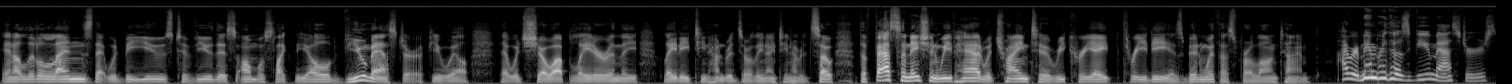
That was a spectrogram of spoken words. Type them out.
and a little lens that would be used to view this almost like the old Viewmaster, if you will, that would show up later in the late 1800s, early 1900s. So the fascination we've had with trying to recreate 3D has been with us for a long time. I remember those Viewmasters.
